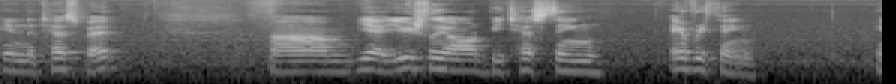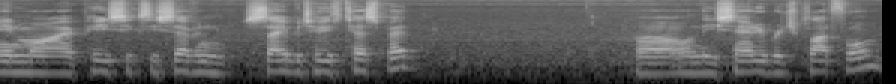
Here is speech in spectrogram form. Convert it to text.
in the test bed. Um, yeah, usually I would be testing everything in my P67 Sabertooth test bed uh, on the Sandy Bridge platform.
